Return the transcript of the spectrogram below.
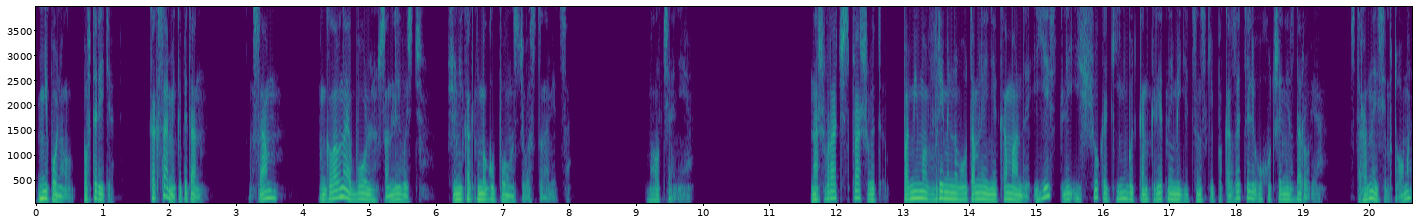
Не понял. Повторите. Как сами, капитан?» «Сам. Головная боль, сонливость. Все никак не могу полностью восстановиться». Молчание. Наш врач спрашивает, помимо временного утомления команды, есть ли еще какие-нибудь конкретные медицинские показатели ухудшения здоровья? Странные симптомы?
